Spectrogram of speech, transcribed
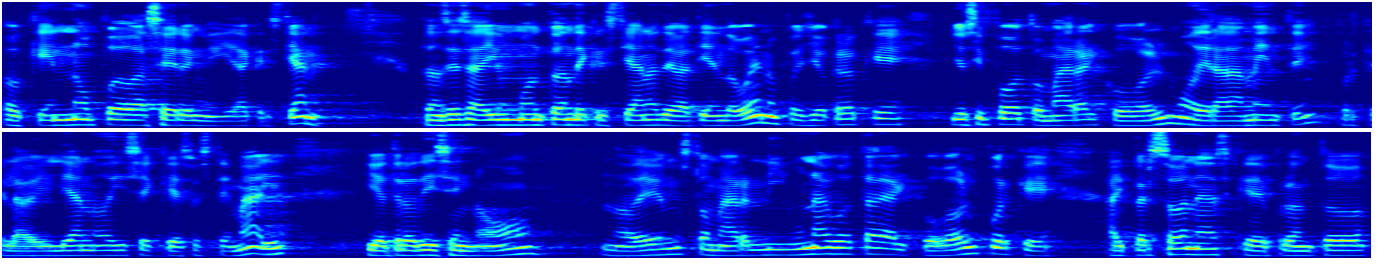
o qué no puedo hacer en mi vida cristiana? Entonces hay un montón de cristianos debatiendo, bueno, pues yo creo que yo sí puedo tomar alcohol moderadamente, porque la Biblia no dice que eso esté mal, y otros dicen, no, no debemos tomar ni una gota de alcohol porque hay personas que de pronto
